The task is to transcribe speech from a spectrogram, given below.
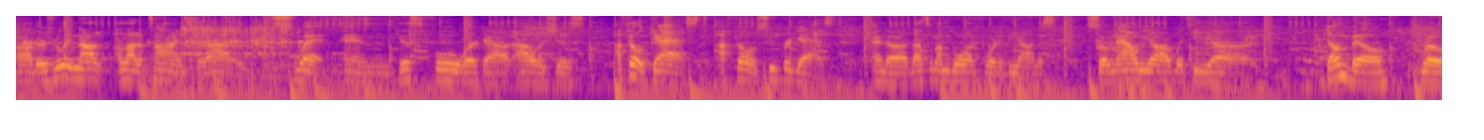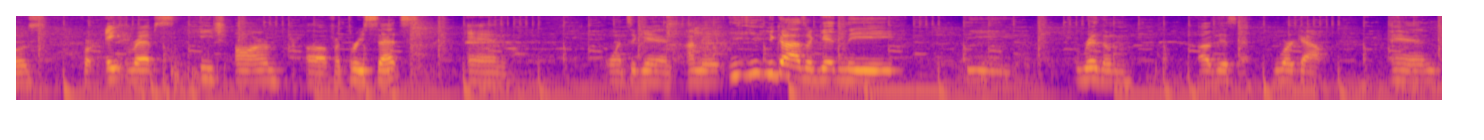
Uh, there's really not a lot of times that I sweat, and this full workout, I was just, I felt gassed. I felt super gassed, and uh, that's what I'm going for, to be honest. So now we are with the uh, dumbbell rows for eight reps each arm uh, for three sets, and once again, I mean, you, you guys are getting the the rhythm of this workout, and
